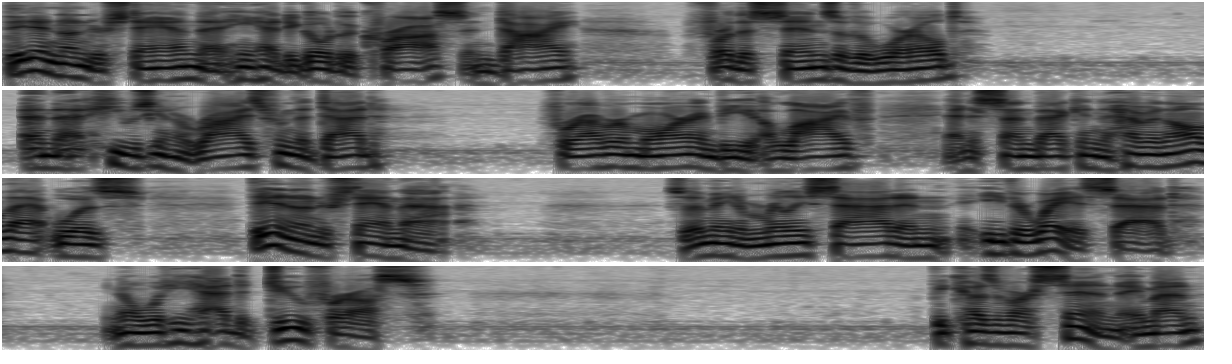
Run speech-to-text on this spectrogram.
They didn't understand that he had to go to the cross and die for the sins of the world, and that he was going to rise from the dead forevermore and be alive and ascend back into heaven. All that was, they didn't understand that. So it made him really sad, and either way, it's sad. You know, what he had to do for us because of our sin. Amen.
